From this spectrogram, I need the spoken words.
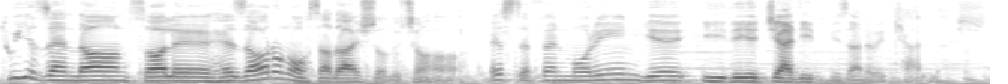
توی زندان سال 1984 استفن مورین یه ایده جدید می‌زنه به کلش.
